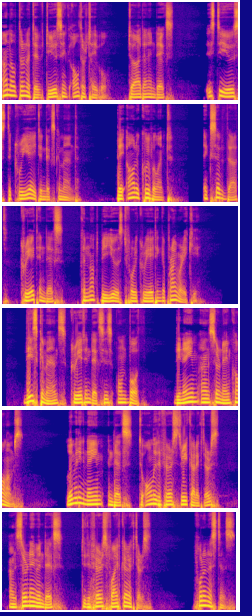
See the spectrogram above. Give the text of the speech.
An alternative to using alter table to add an index is to use the create index command. They are equivalent except that create index cannot be used for creating a primary key. These commands create indexes on both the name and surname columns, limiting name index to only the first three characters and surname index to the first five characters. For instance,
